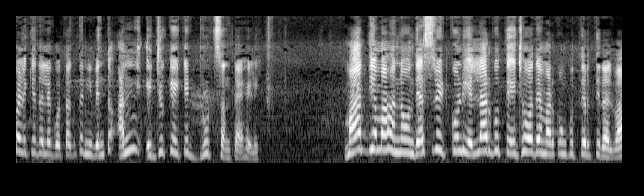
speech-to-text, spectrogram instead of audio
ಬಳಕೆದಲ್ಲೇ ಗೊತ್ತಾಗುತ್ತೆ, ನೀವೆಂತೂ ಅನ್ಎಜುಕೇಟೆಡ್ ಬ್ರೂಟ್ಸ್ ಅಂತ ಹೇಳಿ. ಮಾಧ್ಯಮ ಅನ್ನೋ ಒಂದು ಹೆಸರು ಇಟ್ಕೊಂಡು ಎಲ್ಲರಿಗೂ ತೇಜೋದೆ ಮಾಡ್ಕೊಂಡು ಕೂತಿರ್ತಿರಲ್ವಾ?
